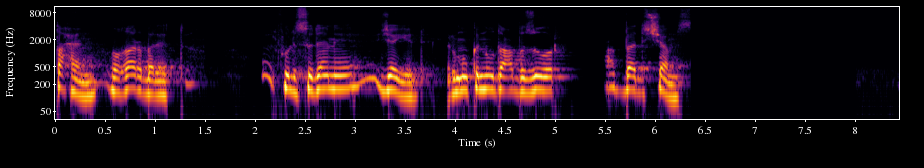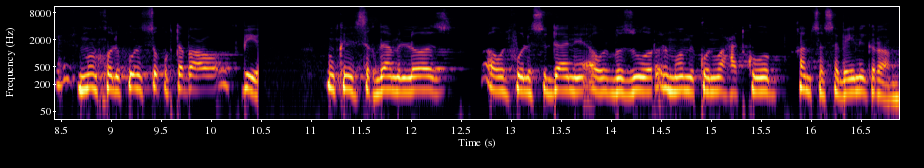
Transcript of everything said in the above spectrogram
طحن وغربلة الفول السوداني جيد. ممكن نوضع بذور عباد الشمس. المنخل يكون الثقب تبعه كبير. ممكن استخدام اللوز أو الفول السوداني أو البذور المهم يكون واحد كوب 75 جرام.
